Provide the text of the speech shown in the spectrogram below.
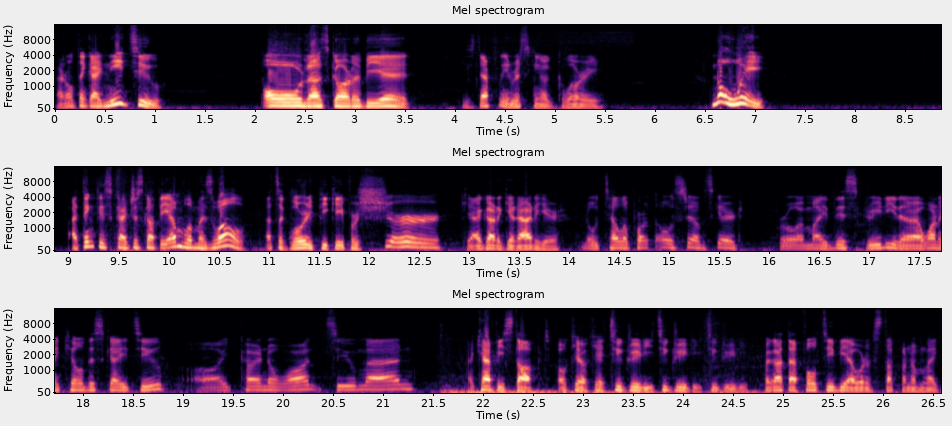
I don't think I need to. Oh, that's gotta be it. He's definitely risking a glory. No way! I think this guy just got the emblem as well. That's a glory PK for sure. Okay, I gotta get out of here. No teleport. Oh shit, I'm scared. Bro, am I this greedy that I want to kill this guy too? Oh, I kind of want to, man. I can't be stopped. Okay, okay, too greedy, too greedy, too greedy. If I got that full TB, I would have stuck on him like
